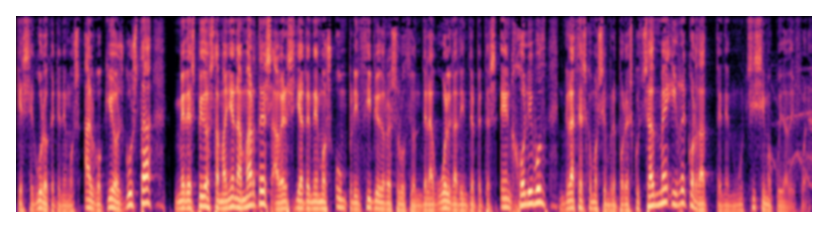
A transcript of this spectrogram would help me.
que seguro que tenemos algo que os gusta. Me despido hasta mañana martes, a ver si ya tenemos un principio de resolución de la huelga de intérpretes en Hollywood. Gracias como siempre por escucharme y recordad, tened muchísimo cuidado y fuera.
